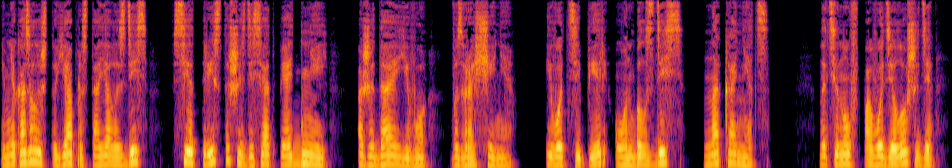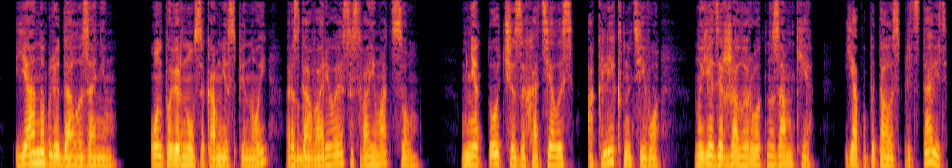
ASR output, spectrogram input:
и мне казалось, что я простояла здесь все 365 дней, ожидая его возвращения. И вот теперь он был здесь, наконец. Натянув поводья лошади, я наблюдала за ним. Он повернулся ко мне спиной, разговаривая со своим отцом. Мне тотчас захотелось окликнуть его, но я держала рот на замке. Я попыталась представить,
